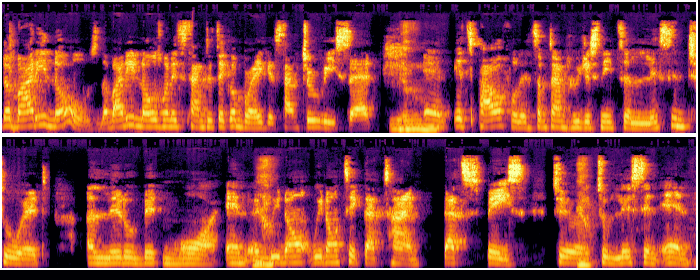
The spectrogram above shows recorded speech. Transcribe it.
the body knows. The body knows when it's time to take a break. It's time to reset. Yeah. And it's powerful. And sometimes we just need to listen to it a little bit more. And, yeah. and we don't we don't take that time, that space to yeah. to listen in.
